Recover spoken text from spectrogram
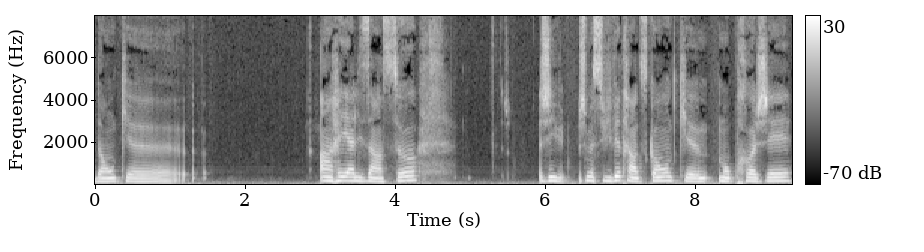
Donc, euh, en réalisant ça, j'ai, je me suis vite rendu compte que mon projet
